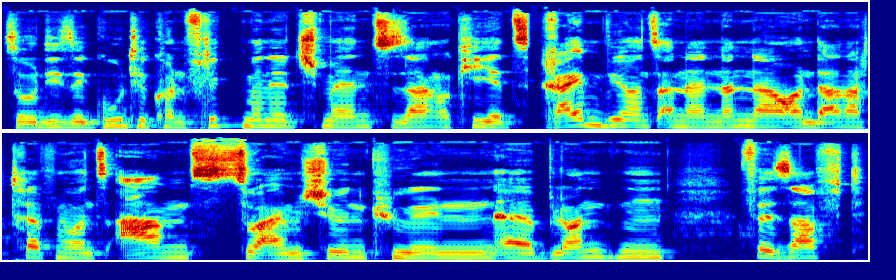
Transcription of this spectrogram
so diese gute Konfliktmanagement, zu sagen, okay, jetzt reiben wir uns aneinander und danach treffen wir uns abends zu einem schönen, kühlen, äh, blonden Apfelsaft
